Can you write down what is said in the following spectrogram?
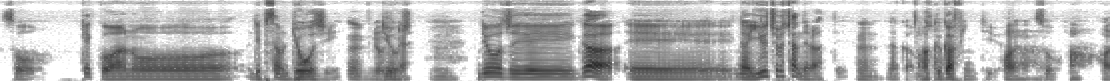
そう。結構あのー RIP SLYME の RYO-Z？うん、領領事。 RYO-Z が、えー、なんか YouTube チャンネルあって、うん。なんかあマクガフィンっていう、はいはいはい。そう。あ、はい。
